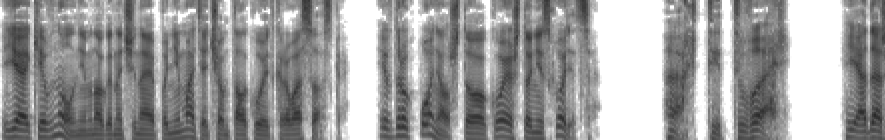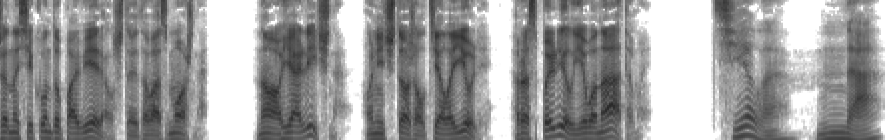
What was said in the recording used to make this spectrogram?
Я кивнул, немного начиная понимать, о чем толкует кровососка. И вдруг понял, что кое-что не сходится. «Ах ты, тварь!» Я даже на секунду поверил, что это возможно. Но я лично уничтожил тело Юли, распылил его на атомы. «Тело, да»,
